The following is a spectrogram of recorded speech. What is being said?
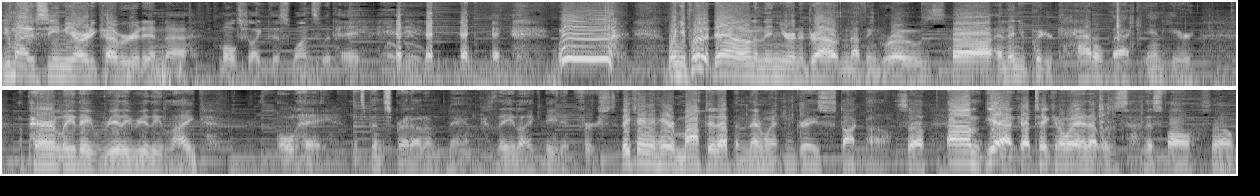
you might have seen me already cover it in uh, mulch like this once with hay. when you put it down and then you're in a drought and nothing grows, uh, and then you put your cattle back in here, apparently they really, really like old hay. that's been spread out on the dam because they like ate it first. They came in here, mopped it up, and then went and grazed stockpile. So um, yeah, it got taken away. That was this fall. So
